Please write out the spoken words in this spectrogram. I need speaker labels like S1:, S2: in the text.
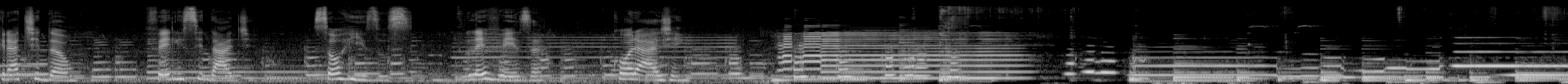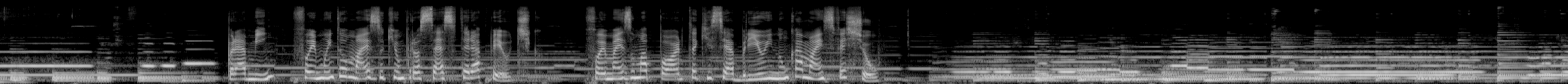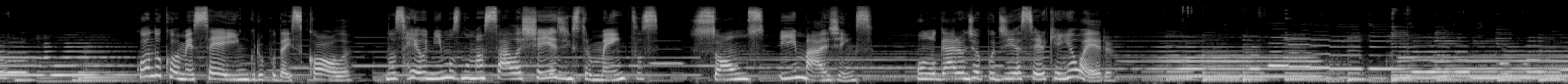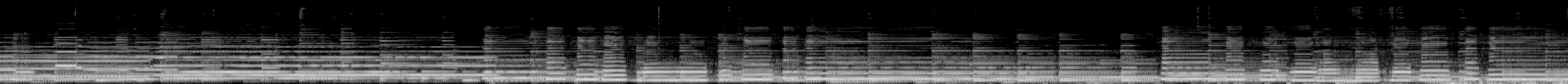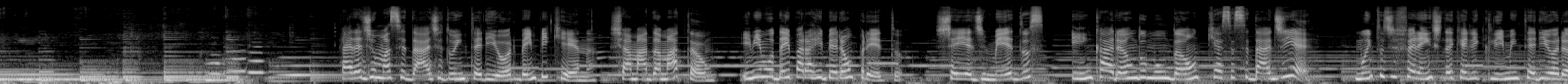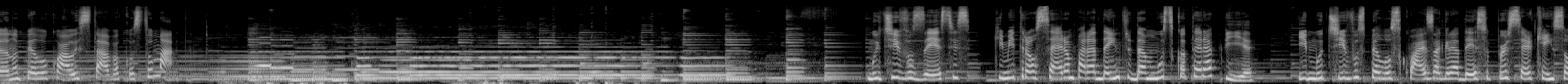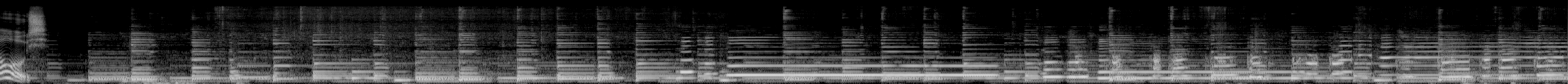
S1: gratidão, felicidade, sorrisos, leveza, coragem. Para mim, foi muito mais do que um processo terapêutico. Foi mais uma porta que se abriu e nunca mais fechou. Quando comecei em grupo da escola, nos reunimos numa sala cheia de instrumentos, sons e imagens, um lugar onde eu podia ser quem eu era. Era de uma cidade do interior bem pequena, chamada Matão, e me mudei para Ribeirão Preto, cheia de medos e encarando o mundão que essa cidade é, muito diferente daquele clima interiorano pelo qual estava acostumada. Motivos esses que me trouxeram para dentro da musicoterapia e motivos pelos quais agradeço por ser quem sou hoje. Música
